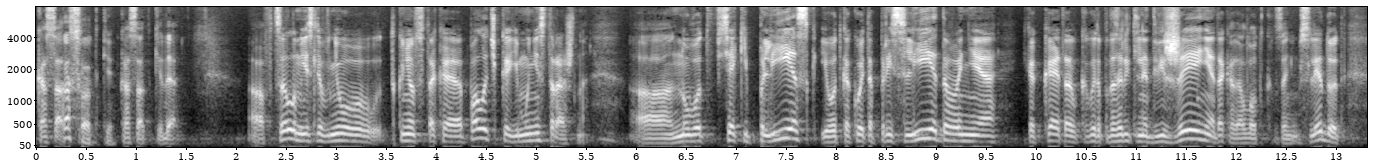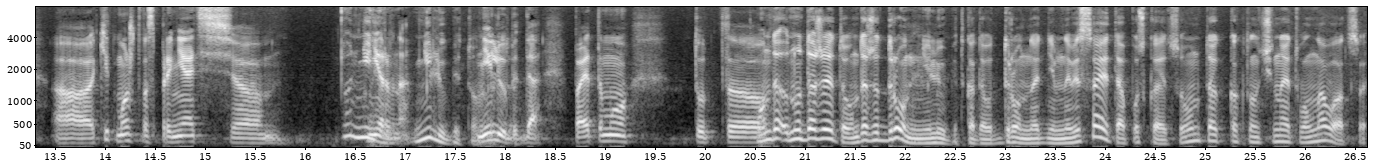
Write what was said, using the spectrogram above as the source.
Касатки. Касатки. Касатки, да. А в целом, если в него ткнется такая палочка, ему не страшно. А, но вот всякий плеск и вот какое-то преследование, какое-то какое подозрительное движение, да, когда лодка за ним следует, а, кит может воспринять ну, не нервно. Не любит он. Не это. любит, да. Поэтому тут... Э, он, ну, даже это, он даже дрон не любит, когда вот дрон над ним нависает и опускается, он так как-то начинает волноваться.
